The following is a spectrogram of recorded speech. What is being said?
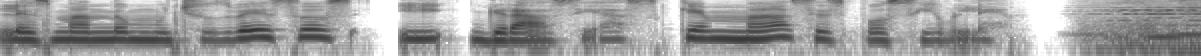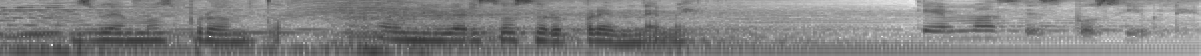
Les mando muchos besos y gracias. ¿Qué más es posible? Nos vemos pronto. Universo, sorpréndeme. ¿Qué más es posible?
